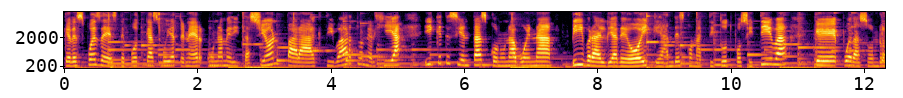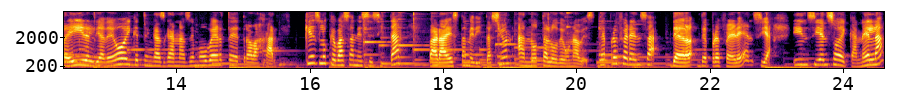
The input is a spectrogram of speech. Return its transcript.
que después de este podcast voy a tener una meditación para activar tu energía y que te sientas con una buena vibra el día de hoy, que andes con actitud positiva, que puedas sonreír el día de hoy, que tengas ganas de moverte, de trabajar. ¿Qué es lo que vas a necesitar para esta meditación? Anótalo de una vez. De preferencia, de, de preferencia, incienso de canela.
